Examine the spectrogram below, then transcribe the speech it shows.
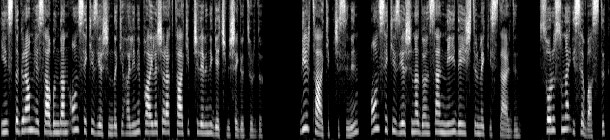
Instagram hesabından 18 yaşındaki halini paylaşarak takipçilerini geçmişe götürdü. Bir takipçisinin, 18 yaşına dönsen neyi değiştirmek isterdin? Sorusuna ise bastık,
